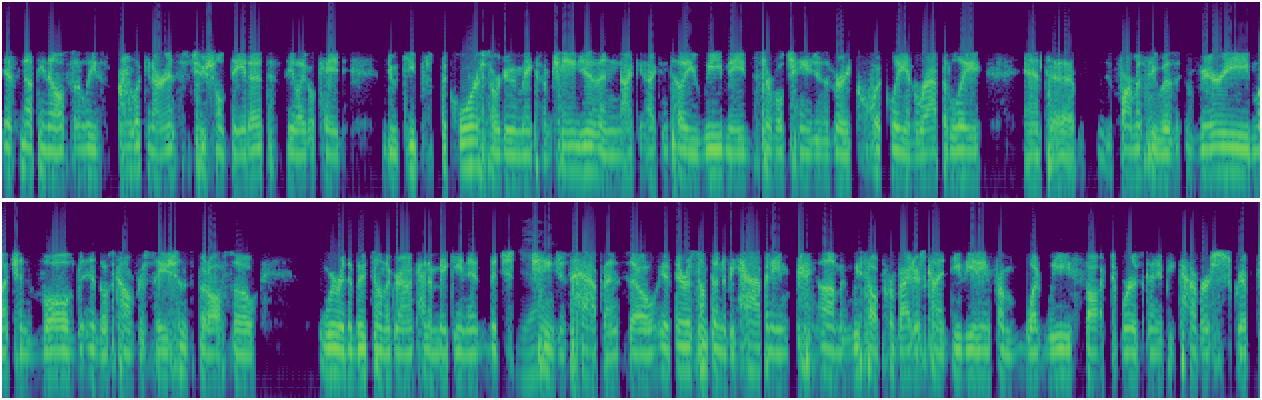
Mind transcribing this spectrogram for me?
if nothing else, at least looking at our institutional data to see like, okay, do we keep the course or do we make some changes? And I, I can tell you, we made several changes very quickly and rapidly. And uh, pharmacy was very much involved in those conversations, but also we were the boots on the ground, kind of making it the ch- yeah. changes happen. So if there was something to be happening, um, and we saw providers kind of deviating from what we thought was going to be kind of our script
